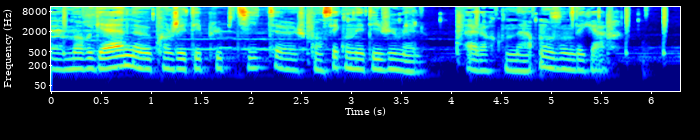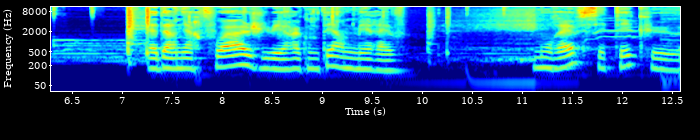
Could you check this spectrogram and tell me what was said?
Euh, Morgane, euh, quand j'étais plus petite, je pensais qu'on était jumelles, alors qu'on a 11 ans d'écart. La dernière fois, je lui ai raconté un de mes rêves. Mon rêve, c'était que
